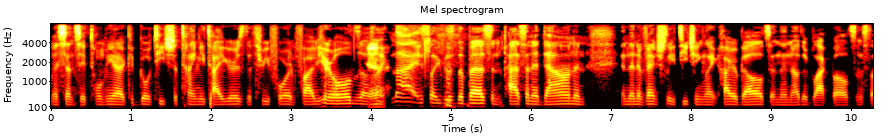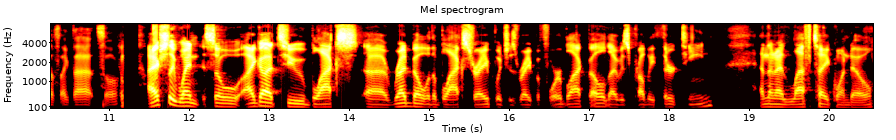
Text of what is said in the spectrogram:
my sensei told me I could go teach the tiny tigers, the three, four, and five year olds. I was Yeah. like, nice, like this is the best, and passing it down, and and then eventually teaching like higher belts, and then other black belts and stuff like that. So I actually went. So I got to blacks, uh, red belt with a black stripe, which is right before black belt. I was probably 13, and then I left Taekwondo,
